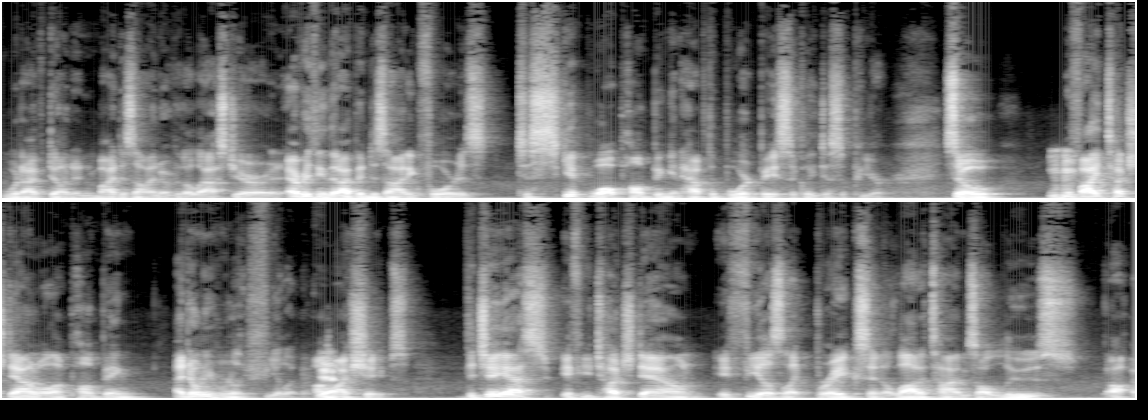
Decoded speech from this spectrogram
what I've done in my design over the last year. Everything that I've been designing for is to skip while pumping and have the board basically disappear. So mm-hmm. if I touch down while I'm pumping, I don't even really feel it on yeah. my shapes the JS, if you touch down, it feels like breaks, and a lot of times I'll lose. Uh,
